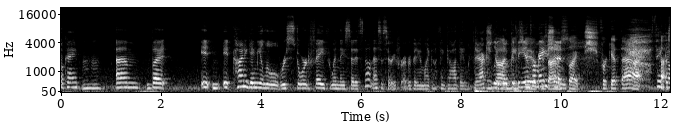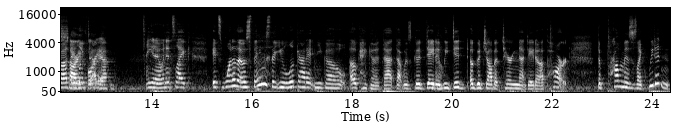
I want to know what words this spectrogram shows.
Okay. Mm-hmm. Um, but it it kind of gave me a little restored faith when they said it's not necessary for everybody. I'm like, oh, thank God they they actually God, looked at the too, information. I was like, Psh, forget that. Thank Uh, God they looked at ya. it. You know, and it's like it's one of those things that you look at it and you go, okay, good. That that was good data. We did a good job of tearing that data apart. The problem is, is like we didn't.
